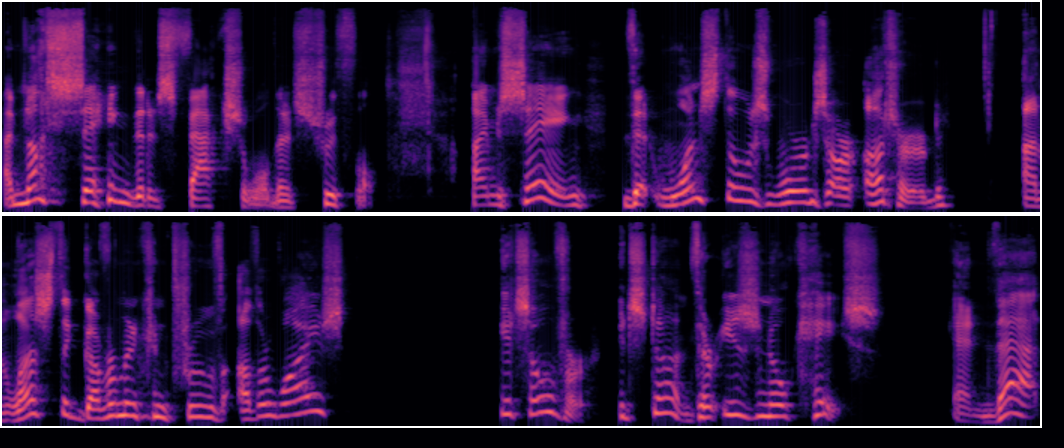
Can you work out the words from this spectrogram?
I'm not saying that it's factual, that it's truthful. I'm saying that once those words are uttered, unless the government can prove otherwise, it's over. It's done. There is no case. And that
